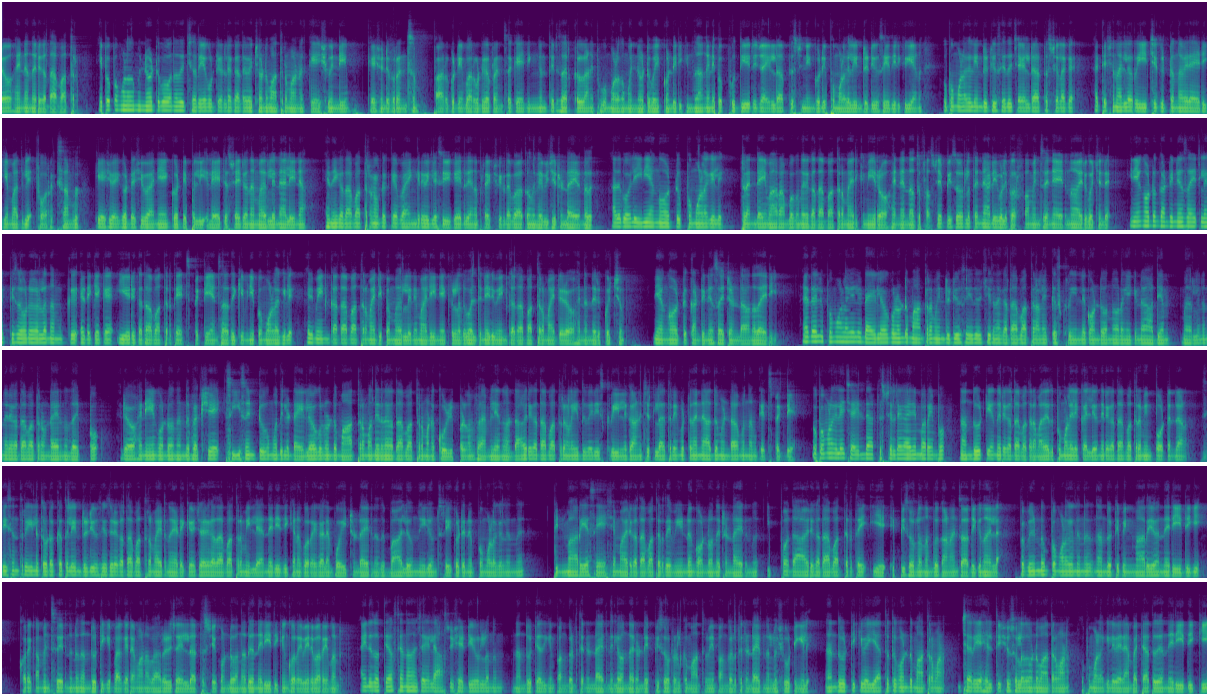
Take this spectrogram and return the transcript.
രോഹൻ എന്നൊരു കഥാപാത്രം. ഇപ്പോൾ ഇപ്പോൾ നമ്മൾ മുന്നോട്ട് പോകുന്നത് ചെറിയ കുട്ടികളുടെ കഥ വെച്ചുകൊണ്ട് മാത്രമാണ് കേശുവിന്റെയും കേശുവിന്റെ ഫ്രണ്ട്സും പാറക്കുട്ടിയും പാറക്കുട്ടിയുടെ ഫ്രണ്ട്സൊക്കെ ആയിട്ട് ഇങ്ങനത്തെ ഒരു സർക്കിളിലാണ് ഇപ്പോൾ ഉപ്പുമുളക് മുന്നോട്ട് പോയിക്കൊണ്ടിരിക്കുന്നത്. അങ്ങനെ ഇപ്പോൾ പുതിയൊരു ചൈൽഡ് ആർട്ടിസ്റ്റിനെയും കൂടി ഉപ്പുമുളകിൽ ഇൻട്രൊഡ്യൂസ് ചെയ്തിരിക്കുകയാണ്. ഉപ്പുമുളകിൽ ഇൻട്രൊഡ്യൂസ് ചെയ്ത ചൈൽഡ് ആർട്ടിസ്റ്റുകളൊക്കെ അത്യാവശ്യം നല്ല റീച്ച് കിട്ടുന്നവരായിരിക്കും അതിൽ ഫോർ എക്സാമ്പിൾ കേശു ആയിക്കോട്ടെ ശിവാനി ആയിക്കോട്ടെ ഇപ്പോൾ ലേറ്റസ്റ്റ് ആയിട്ട് വന്ന മെർലിൻ അലീന എന്നീ കഥാപാത്രങ്ങൾക്കൊക്കെ ഭയങ്കര വലിയ സ്വീകാര്യതയാണ് പ്രേക്ഷകരുടെ ഭാഗത്തുനിന്ന് ലഭിച്ചിട്ടുണ്ടായിരുന്നത്. അതുപോലെ ഇനി അങ്ങോട്ട് ഉപ്പുമുളകിൽ ട്രെൻഡായി മാറാൻ പോകുന്ന ഒരു കഥാപാത്രമായിരിക്കും ഈ രോഹൻ എന്നത്. ഫസ്റ്റ് എപ്പിസോഡിൽ തന്നെ അടിപൊളി പെർഫോമൻസ് തന്നെയായിരുന്നു ആ ഒരു കൊച്ചിന്റെ. ഇനി അങ്ങോട്ടും കണ്ടിന്യൂസ് ആയിട്ടുള്ള എപ്പിസോഡുകളിൽ നമുക്ക് ഇടയ്ക്കൊക്കെ ഈ ഒരു കഥാപാത്രത്തെ എക്സ്പെക്ട് ചെയ്യാൻ സാധിക്കും. ഇനിയിപ്പോൾ മുളകിൽ ഒരു മെയിൻ കഥാപാത്രമായിട്ട് ഇപ്പം മെറിലിന് മലിനെയൊക്കെ ഉള്ളത് ഉള്ളതുപോലെ തന്നെ ഒരു മെയിൻ കഥാപാത്രമായിട്ട് രോഹൻ എന്നൊരു കൊച്ചും ഇനി അങ്ങോട്ട് കണ്ടിന്യൂസ് ആയിട്ട് ഉണ്ടാവുന്നതായിരിക്കും. ഏതായാലും ഇപ്പോൾ മുളകിൽ ഡയലോഗ് കൊണ്ട് മാത്രം ഇൻട്രൊഡ്യൂസ് ചെയ്ത് വെച്ചിരുന്ന കഥാപാത്രങ്ങളെയൊക്കെ സ്ക്രീനിൽ കൊണ്ടുവന്ന് തുടങ്ങിയിരിക്കുന്ന. ആദ്യം മെർലിൻ എന്നൊരു കഥാപാത്രം ഉണ്ടായിരുന്നത് ഇപ്പോൾ രോഹനെയും കൊണ്ടുവന്നിട്ടുണ്ട്. പക്ഷേ സീസൺ ടു മുതൽ ഡയലോഗുകൾ കൊണ്ട് മാത്രം വന്നിരുന്ന കഥാപാത്രമാണ് കുഴിപ്പള്ളം ഫാമിലി എന്ന് പറഞ്ഞിട്ട്. ആ ഒരു കഥാപാത്രങ്ങളെ ഇതുവരെ സ്ക്രീനിൽ കാണിച്ചിട്ടില്ല. അത്രയും പെട്ടെന്ന് തന്നെ അതും ഉണ്ടാകുമെന്ന് നമുക്ക് എക്സ്പെക്ട് ചെയ്യാം. ഉപ്പമുളകിലെ ചൈൽഡ് ആർട്ടിസ്റ്റുകളുടെ കാര്യം പറയുമ്പോൾ നന്ദൂട്ടി എന്നൊരു കഥാപാത്രം അതായത് ഉപ്പമുളകിലെ കല്ലു എന്നൊരു കഥാപാത്രം ഇമ്പോർട്ടന്റ് ആണ്. സീസൺ ത്രീയിൽ തുടക്കത്തിൽ ഇൻട്രൊഡ്യൂസ് ചെയ്തൊരു കഥാപാത്രമായിരുന്നു. ഇടയ്ക്ക് വെച്ച ഒരു കഥാപാത്രം ഇല്ല എന്ന രീതിക്കാണ് കുറേ കാലം പോയിട്ടുണ്ടായിരുന്നത്. ബാലുവും നീലും ശ്രീകുട്ടനും ഉപ്പമുളകിൽ നിന്ന് പിന്മാറിയ ശേഷം ആ ഒരു കഥാപാത്രത്തെ വീണ്ടും കൊണ്ടുവന്നിട്ടുണ്ടായിരുന്നു. ഇപ്പോൾ അത് ഒരു കഥാപാത്രത്തെ ഈ എപ്പിസോഡിൽ നമുക്ക് കാണാൻ സാധിക്കുന്നതല്ല. ഇപ്പോൾ വീണ്ടും ഇപ്പോൾ മുളകിൽ നിന്ന് നന്ദുട്ടി പിന്മാറിയോ എന്ന രീതിക്ക് കുറേ കമൻസ് വരുന്നുണ്ട്. നന്ദുട്ടിക്ക് പകരമാണ് വേറൊരു ചൈൽഡ് ആർട്ടിസ്റ്റിനെ കൊണ്ടുവന്നത് എന്ന രീതിക്കും കുറേ പേര് പറയുന്നുണ്ട്. അതിന്റെ സത്യാവസ്ഥ എന്താണെന്ന് വെച്ചാൽ ലാസ്റ്റ് ഷെഡ്യൂളിലൊന്നും നന്ദുട്ടി അധികം പങ്കെടുത്തിട്ടുണ്ടായിരുന്നില്ല. ഒന്നോ രണ്ട് എപ്പിസോഡുകൾക്ക് മാത്രമേ പങ്കെടുത്തിട്ടുണ്ടായിരുന്നുള്ളൂ ഷൂട്ടിങ്ങിൽ നന്ദുട്ടിക്ക് വയ്യാത്തത് കൊണ്ട് മാത്രമാണ് ചെറിയ ഹെൽത്ത് ഇഷ്യൂസ് ഉള്ളത് കൊണ്ട് മാത്രമാണ് ഉപ്പുമുളകിൽ വരാൻ പറ്റാത്തത് എന്ന രീതിക്ക്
